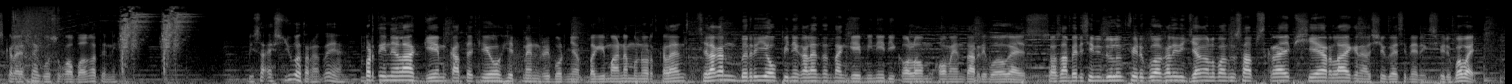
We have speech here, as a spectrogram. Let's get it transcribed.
Skillsnya gue suka banget ini. Bisa S juga ternyata ya. Seperti inilah game Katekyo Hitman Reborn-nya. Bagaimana menurut kalian? Silahkan beri opini kalian tentang game ini di kolom komentar di bawah guys. So sampai di sini dulu video gua kali ini. Jangan lupa untuk subscribe, share, like, and I'll see you guys in the next video. Bye bye.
